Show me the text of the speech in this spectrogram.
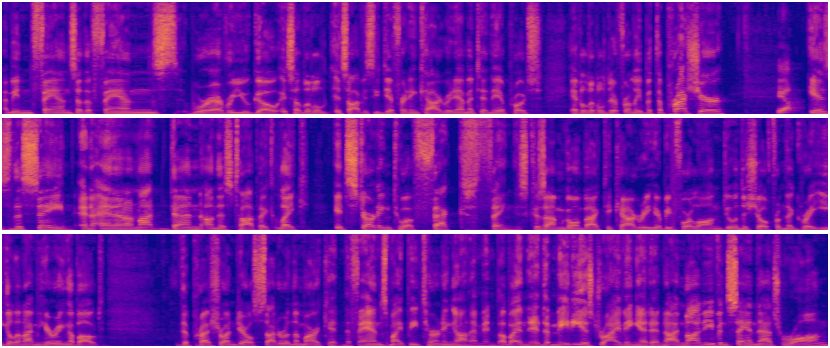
I mean, fans are the fans wherever you go. It's a little, it's obviously different in Calgary and Edmonton. They approach it a little differently, but the pressure, yeah, is the same. And and I'm not done on this topic. Like it's starting to affect things because I'm going back to Calgary here before long, doing the show from the Grey Eagle, and I'm hearing about the pressure on Daryl Sutter in the market, and the fans might be turning on him, and, and the media is driving it. And I'm not even saying that's wrong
